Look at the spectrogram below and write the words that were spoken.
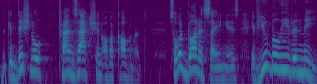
The conditional transaction of a covenant. So what God is saying is, if you believe in me,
